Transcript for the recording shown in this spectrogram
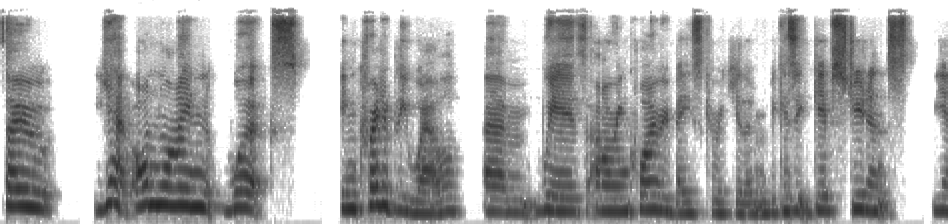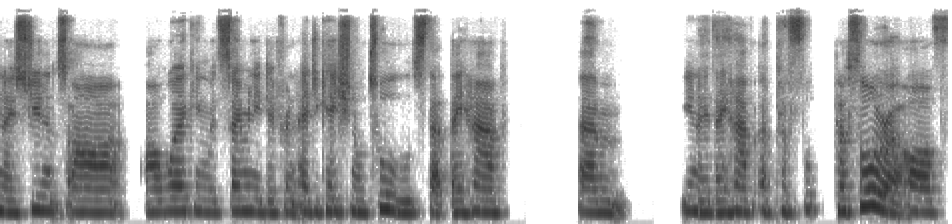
So yeah, online works incredibly well um, with our inquiry based curriculum because it gives students, you know, students are are working with so many different educational tools that they have, um, you know, they have a plethora of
